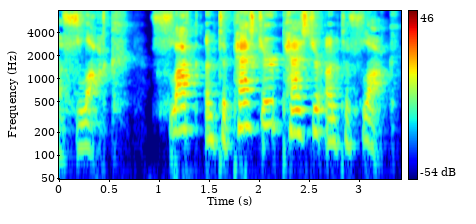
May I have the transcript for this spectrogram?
a flock. Flock unto pastor, pastor unto flock.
